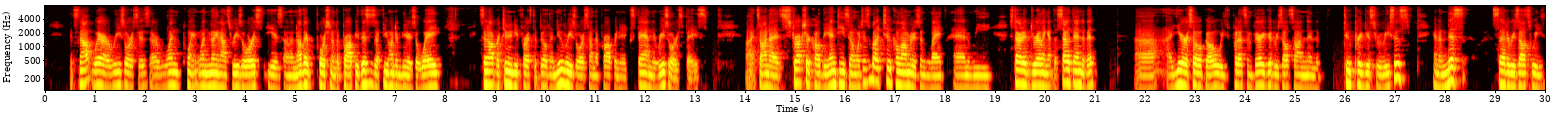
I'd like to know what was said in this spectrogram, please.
It's not where our resource is. Our 1.1 million ounce resource is on another portion of the property. This is a few hundred meters away. It's an opportunity for us to build a new resource on the property and expand the resource base. Uh, it's on a structure called the NT zone, which is about two kilometers in length, and we started drilling at the south end of it uh, a year or so ago. We've put out some very good results on in the two previous releases, and in this set of results, we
